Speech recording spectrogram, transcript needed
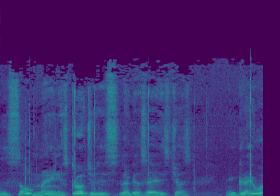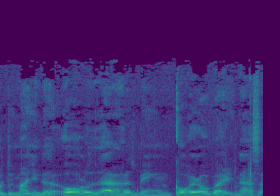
There's so many structures. It's, like I said, it's just incredible to imagine that all of that has been covered up by NASA.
